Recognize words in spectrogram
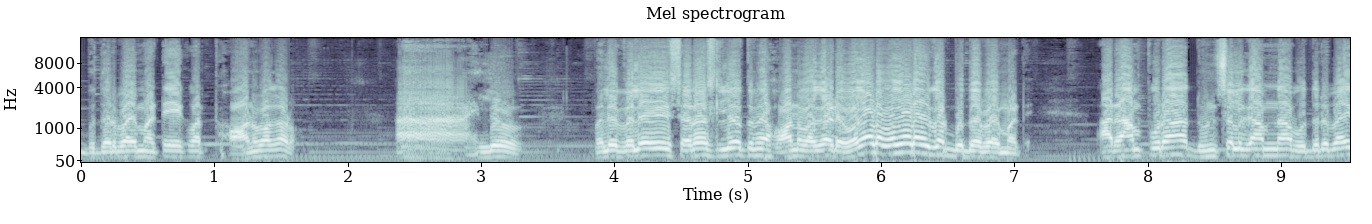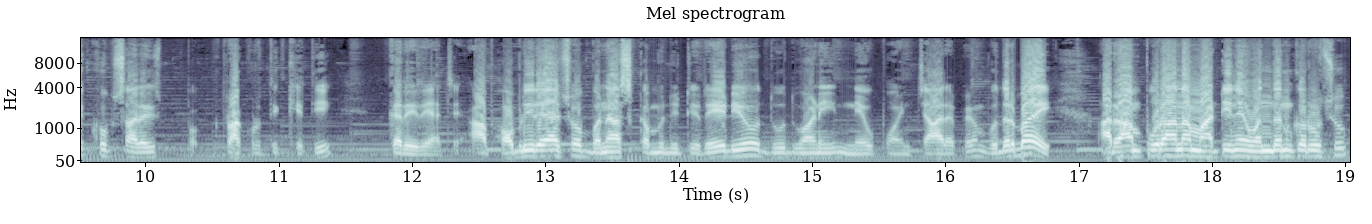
ભૂધરભાઈ માટે એકવાર હોર્ન વગાડો. હા, લ્યો. ભલે ભલે સરસ લ્યો, તમે હોર્ન વગાડો. વગાડો વગાડો એકવાર ભૂધરભાઈ માટે. આ રામપુરા ધુનસલ ગામના ભૂધરભાઈ ખૂબ સારી પ્રાકૃતિક ખેતી કરી રહ્યા છે. આપ હોબળી રહ્યા છો બનાસ કમ્યુનિટી રેડિયો દૂધવાણી નેવ પોઈન્ટ ચાર એફએમ ભુદરભાઈ આ રામપુરાના માટીને વંદન કરું છું.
